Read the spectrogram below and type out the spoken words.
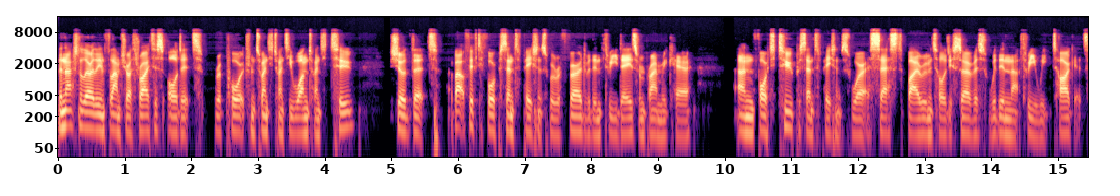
The National Early Inflammatory Arthritis Audit report from 2021 22 showed that about 54% of patients were referred within three days from primary care, and 42% of patients were assessed by a rheumatology service within that three week target.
